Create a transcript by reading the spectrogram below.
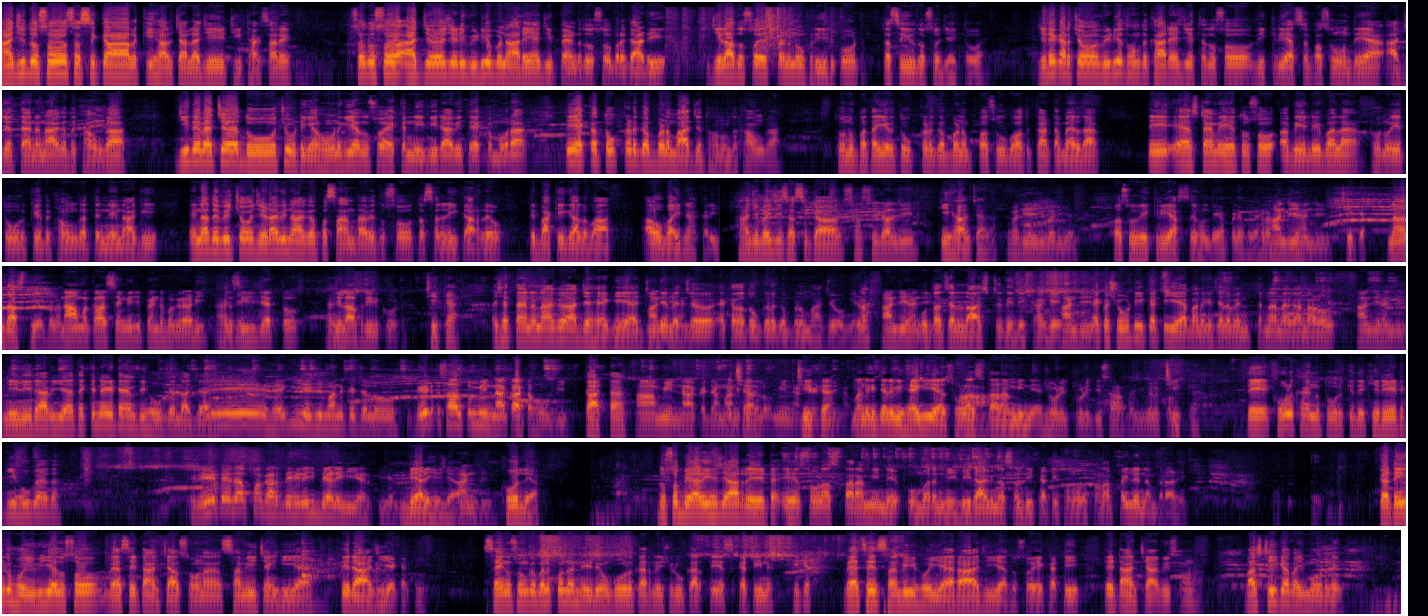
ਹਾਂਜੀ ਦੋਸਤੋ, ਸਤਿ ਸ੍ਰੀ ਅਕਾਲ। ਕੀ ਹਾਲ ਚਾਲ ਹੈ ਜੀ? ਠੀਕ ਠਾਕ ਸਾਰੇ? ਸੋ ਦੋਸਤੋ, ਅੱਜ ਜਿਹੜੀ ਵੀਡੀਓ ਬਣਾ ਰਹੇ ਆ ਜੀ ਪਿੰਡ ਦੋਸਤੋ ਬਰਗਾੜੀ, ਜ਼ਿਲ੍ਹਾ ਦੋਸਤੋ ਇਸ ਪਿੰਡ ਨੂੰ ਫਰੀਦਕੋਟ, ਤਹਿਸੀਲ ਦੋਸਤੋ ਜੈਤੋ ਹੈ ਜਿਹੜੇ ਘਰ ਚੋਂ ਵੀਡੀਓ ਤੁਹਾਨੂੰ ਦਿਖਾ ਰਹੇ ਆ ਜੀ, ਇੱਥੇ ਦੋਸਤੋ ਵਿਕਰੀ ਐਸ ਪਸ਼ੂ ਹੁੰਦੇ ਆ। ਅੱਜ ਤਿੰਨ ਨਾਗ ਦਿਖਾਉਂਗਾ ਜਿਹਦੇ ਵਿੱਚ ਦੋ ਝੋਟੀਆਂ ਹੋਣਗੀਆਂ ਦੋਸਤੋ, ਇੱਕ ਨੀਲੀ ਰਾਵੀ ਤੇ ਇੱਕ ਮੋਹਰਾ ਤੇ ਇੱਕ ਤੋਕੜ ਗੱਬਣ ਮੱਝ ਤੁਹਾਨੂੰ ਦਿਖਾਉਂਗਾ ਤੁਹਾਨੂੰ ਪਤਾ ਹੀ ਹੈ ਵੀ ਤੋਕੜ ਗੱਬਣ ਪਸ਼ੂ ਬਹੁਤ ਘੱਟ ਮਿਲਦਾ ਤੇ ਇਸ ਟਾਈਮ ਇਹ ਦੋਸਤੋ ਅਵੇਲੇਬਲ ਆ। ਤੁਹਾਨੂੰ ਇਹ ਤੋੜ ਕੇ ਦਿਖਾਉਂਗਾ ਤਿੰਨੇ ਨਾਗ। ਹੀ ਇਹਨਾਂ ਦੇ ਵਿੱਚੋਂ ਜਿਹੜਾ ਵੀ ਨਾਗ ਪਸੰਦ ਆਵੇ ਦੋਸਤੋ ਤਸੱਲੀ ਕਰ ਲਿਓ ਤੇ ਬਾਕੀ ਗੱਲਬਾਤ ਆਓ ਬਾਈ ਨਾ ਕਰੀ ਹਾਂਜੀ ਬਾਈ ਜੀ ਸਤਿ ਸ਼੍ਰੀ ਅਕਾਲ। ਸਤਿ ਸ਼੍ਰੀ ਅਕਾਲ ਜੀ। ਕੀ ਹਾਲ ਚਾਲ ਵਧੀਆ ਜੀ ਵਧੀਆ। ਪਸ਼ੂ ਵਿਕਰੀ ਆਸਤੇ ਹੁੰਦੇ ਆਪਣੇ ਕੋਲ ਹੈਨਾ? ਹਾਂਜੀ ਹਾਂਜੀ। ਠੀਕ ਹੈ। ਨਾਂ ਦੱਸ ਦਿਓ ਆਪਣਾ। ਨਾਮ ਆਕਾਸ਼ ਸਿੰਘ ਜੀ ਪਿੰਡ ਬਗਰਾੜੀ ਤਹਿਸੀਲ ਜੈਤੋ ਜ਼ਿਲ੍ਹਾ ਫਰੀਦਕੋਟ। ਠੀਕ ਹੈ। ਅੱਛਾ ਤਿੰਨ ਨਾਗ ਅੱਜ ਹੈਗੇ ਆ ਜਿਹਦੇ ਵਿੱਚ ਇੱਕ ਦਾ ਤੋਗੜ ਗੱਬਣ ਮੱਝ ਹੋ ਗਈ ਹੈਨਾ? ਹਾਂਜੀ ਉਹ ਤਾਂ ਚੱਲ ਲਾਸਟ ਤੇ ਦੇਖਾਂਗੇ। ਇੱਕ ਛੋਟੀ ਕੱਟੀ ਹੈ ਬਣ ਕੇ ਚੱਲ ਵੀ ਤਿੰਨਾਂ ਨਾਗਾਂ ਨਾਲੋਂ। ਹਾਂਜੀ ਹਾਂਜੀ। ਨੀਲੀ ਰਾਵੀ ਹੈ ਤੇ ਕਿੰਨੇ ਟਾਈਮ ਦੀ ਹੋਊਗੀ ਅੰਦਾਜ਼ਾ ਇਹ? ਇਹ ਹੈਗੀ ਹੈ ਜੀ ਮੰਨ ਕੇ ਚੱਲੋ ਡੇਢ ਕੁ ਸਾਲ ਤੋਂ ਮਹੀਨਾ ਘੱਟ ਹੋਊਗੀ। ਘੱਟ ਹਾਂ ਮਹੀਨਾ ਕ ਜਾਂ ਮੰਨ ਕੇ ਚੱਲੋ ਮਹੀਨਾ ਠੀਕ ਹੈ ਮੰਨ ਕੇ ਚੱਲ ਵੀ ਹੈਗੀ ਆ 16 17 ਮਹੀਨਿਆਂ ਦੀ। ਚੋਲੀ ਚੋਲੀ ਦੀ ਸਾਫ਼ ਹੈ ਜੀ ਬਿਲਕੁਲ। ਠੀਕ ਹੈ ਤੇ ਖੋਲ ਖਾਨ ਨੂੰ ਤੋਰ ਕੇ ਦੇਖੀ ਰੇਟ ਕੀ ਹੋਊਗਾ ਇਹਦਾ? ਰੇਟ ਇਹਦਾ ਆਪਾਂ ਕਰਦੇ ਹੈਗੇ ਜੀ 42000 ਰੁਪਇਆ 42000 ਹਾਂਜੀ। ਖੋਲ ਲਿਆ। 242000 ਰੇਟ ਇਹ 16 17 ਮਹੀਨੇ ਉਮਰ ਨੀਲੀ ਰਾਵੀ ਨਸਲ ਦੀ ਕੱਟੀ ਤੁਹਾਨੂੰ ਦਿਖਾਉਣਾ ਪਹਿਲੇ ਨੰਬਰ ਵਾਲੇ। ਕਟਿੰਗ ਹੋਈ ਵੀ ਹੈ ਦੋਸਤੋ, ਵੈਸੇ ਢਾਂਚਾ ਸੋਹਣਾ, ਸਮੀ ਚੰਗੀ ਹੈ ਤੇ ਰਾਜੀ ਹੈ ਕੱਟੀ ਸਿੰਘ ਸੁੰਗ ਬਿਲਕੁਲ ਨੇੜਿਓਂ ਗੋਲ ਕਰਨੇ ਸ਼ੁਰੂ ਕਰਤੇ ਇਸ ਕੱਟੀ ਨੇ ਠੀਕ ਹੈ? ਵੈਸੇ ਸਮੀ ਹੋਈ ਹੈ ਰਾਜੀ ਹੈ ਦੋਸਤੋ ਇਹ ਕੱਟੀ ਤੇ ਢਾਂਚਾ ਵੀ ਸੋਹਣਾ। ਬਸ ਠੀਕ ਹੈ ਬਾਈ ਮੋੜ ਦੇ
